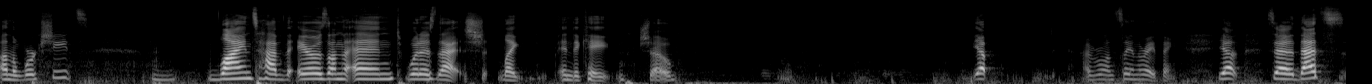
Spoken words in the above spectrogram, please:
on the worksheets. Lines have the arrows on the end. What does that like indicate? Show. Yep. Everyone's saying the right thing. Yep. So that's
